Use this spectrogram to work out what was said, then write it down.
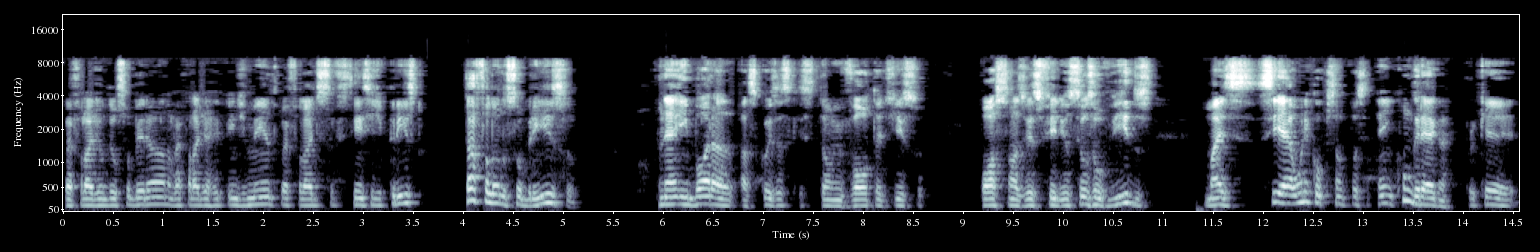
vai falar de um Deus soberano, vai falar de arrependimento, vai falar de suficiência de Cristo. Está falando sobre isso, né? embora as coisas que estão em volta disso possam às vezes ferir os seus ouvidos, mas se é a única opção que você tem, congrega, porque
